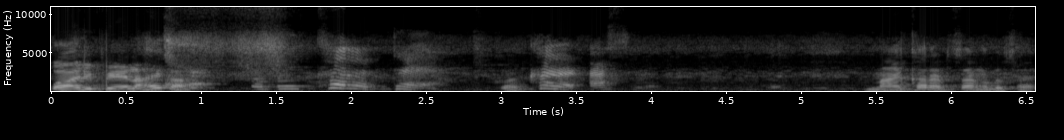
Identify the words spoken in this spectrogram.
पाणी प्यायला आहे का? काय? नाही खराट चांगलंच आहे.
